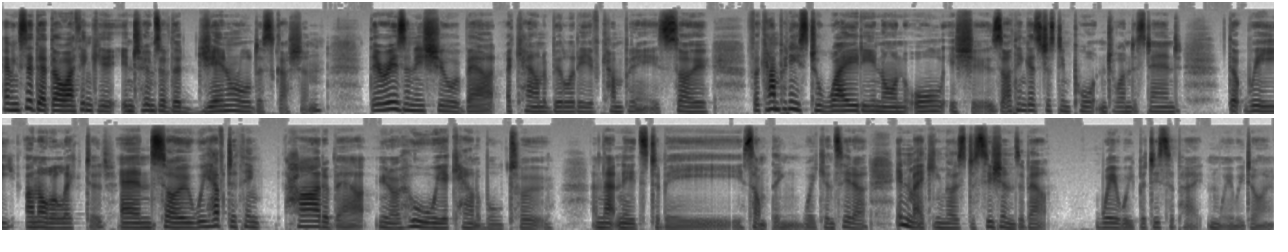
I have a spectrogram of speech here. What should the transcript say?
Having said that, though, I think in terms of the general discussion, there is an issue about accountability of companies. So, for companies to wade in on all issues, I think it's just important to understand that we are not elected, and so we have to think hard about, you know, who are we accountable to, and that needs to be something we consider in making those decisions about where we participate and where we don't.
